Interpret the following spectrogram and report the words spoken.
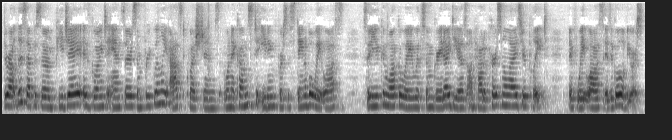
Throughout this episode, PJ is going to answer some frequently asked questions when it comes to eating for sustainable weight loss, so you can walk away with some great ideas on how to personalize your plate if weight loss is a goal of yours.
